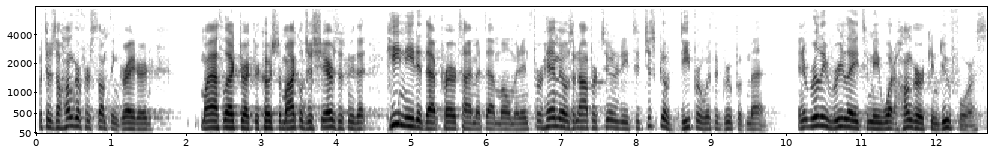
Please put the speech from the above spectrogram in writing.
but there's a hunger for something greater. And my athletic director, Coach Michael, just shares with me that he needed that prayer time at that moment. And for him, it was an opportunity to just go deeper with a group of men. And it really relayed to me what hunger can do for us.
